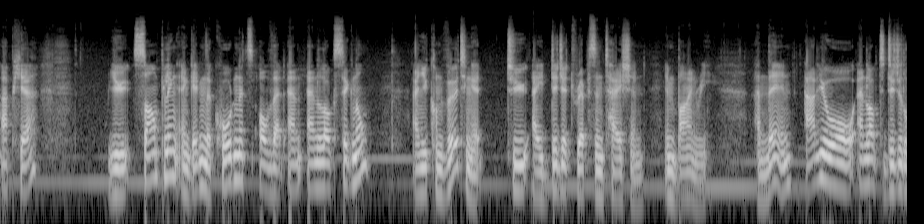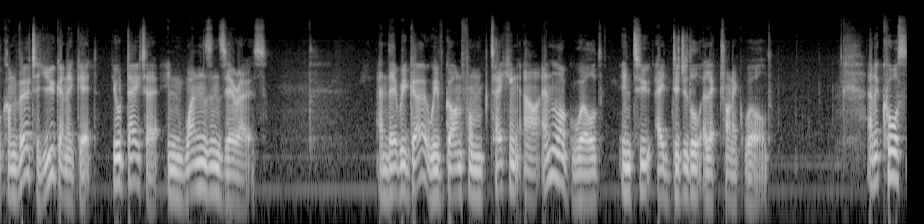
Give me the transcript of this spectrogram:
up here, you sampling and getting the coordinates of that an analog signal and you're converting it to a digit representation in binary. And then out of your analog to digital converter, you're going to get your data in ones and zeros. And there we go. We've gone from taking our analog world into a digital electronic world. And of course,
